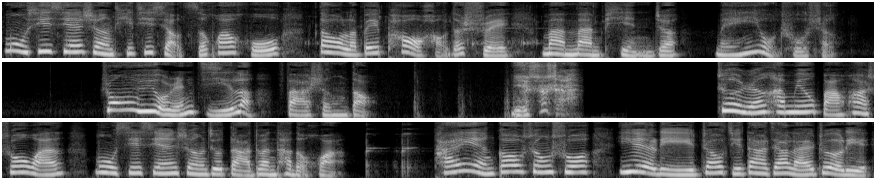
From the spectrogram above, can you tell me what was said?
木西先生提起小瓷花壶，倒了杯泡好的水，慢慢品着，没有出声。终于有人急了，发声道：“你是谁？”这人还没有把话说完，木西先生就打断他的话。抬眼高声说：“夜里召集大家来这里，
